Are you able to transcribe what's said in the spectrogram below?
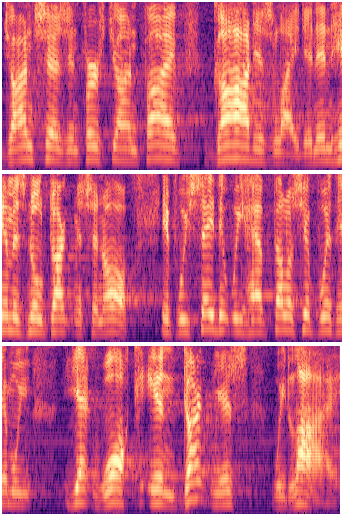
John says in 1 John 5, God is light, and in him is no darkness at all. If we say that we have fellowship with him, we yet walk in darkness, we lie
